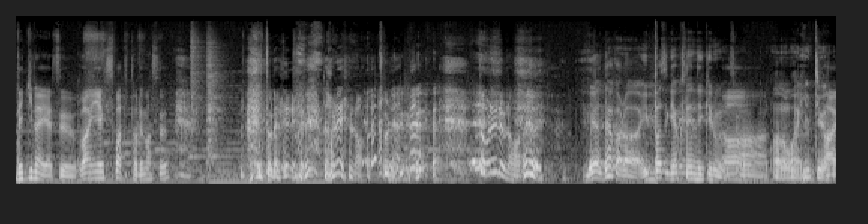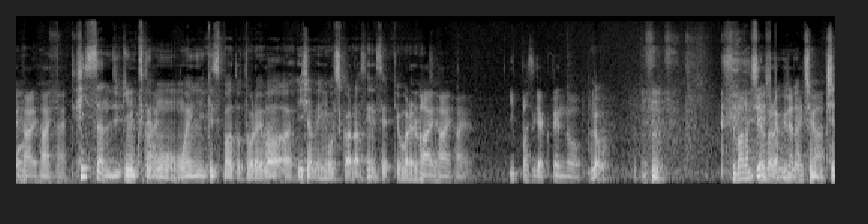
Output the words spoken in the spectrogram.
できないやつワインエキスパート取れます？取れる。取れるの？取れる。取れるの？いやだから一発逆転できるんですよ。ああ。のワインっていうのは、はいはいはいはい。筆算できんくても、ワインエキスパート取れば、医者弁護士から先生って呼ばれるんですよ、はいはいはい一発逆転の。素晴らしい資格じゃないですか。だからみんな血血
